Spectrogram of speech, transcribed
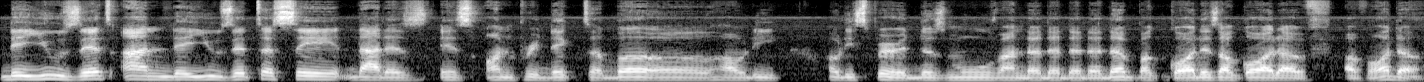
they use it and they use it to say that is is unpredictable how the how the spirit does move and da da da da da but God is a God of of order.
